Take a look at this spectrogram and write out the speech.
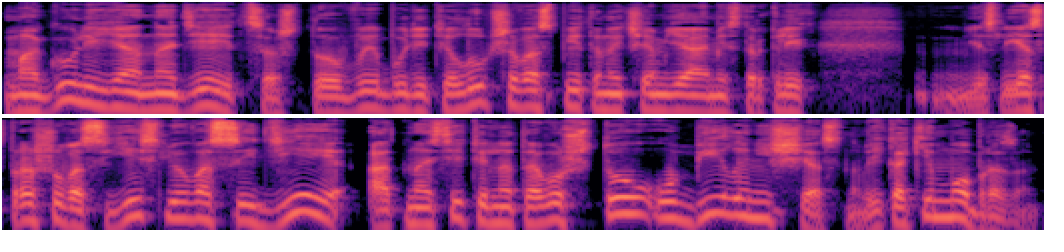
Могу ли я надеяться, что вы будете лучше воспитаны, чем я, мистер Клик, если я спрошу вас, есть ли у вас идеи относительно того, что убило несчастного и каким образом?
